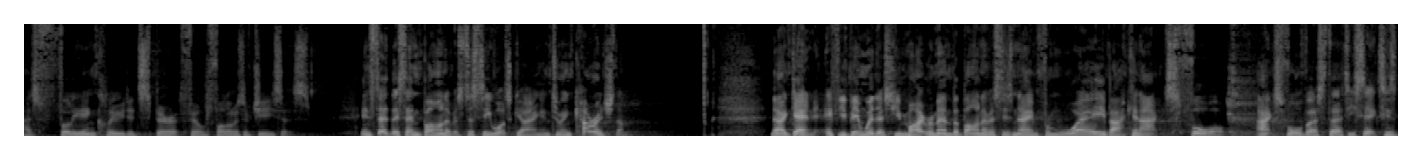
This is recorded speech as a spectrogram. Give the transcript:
as fully included, spirit filled followers of Jesus. Instead, they send Barnabas to see what's going and to encourage them. Now, again, if you've been with us, you might remember Barnabas' name from way back in Acts 4, Acts 4, verse 36. His,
